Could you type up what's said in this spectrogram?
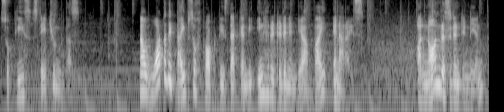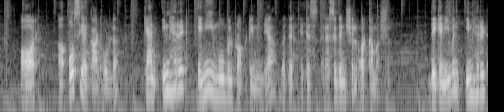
so please stay tuned with us. Now, what are the types of properties that can be inherited in India by NRIs? A non resident Indian or a OCI card holder can inherit any immovable property in India, whether it is residential or commercial. They can even inherit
